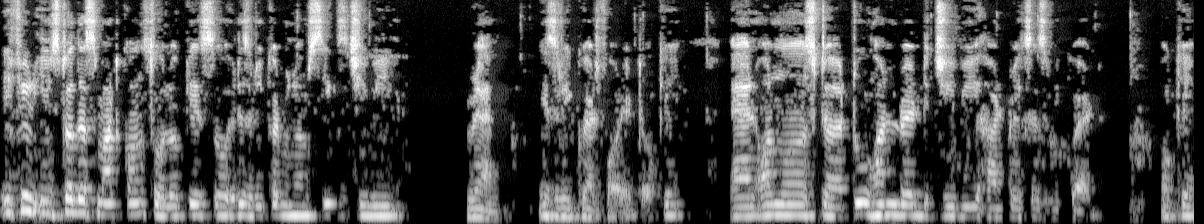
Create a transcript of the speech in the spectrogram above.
if you install the smart console okay so it is required minimum 6 GB RAM is required for it okay? And almost uh, 200 GB hard disk is required okay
